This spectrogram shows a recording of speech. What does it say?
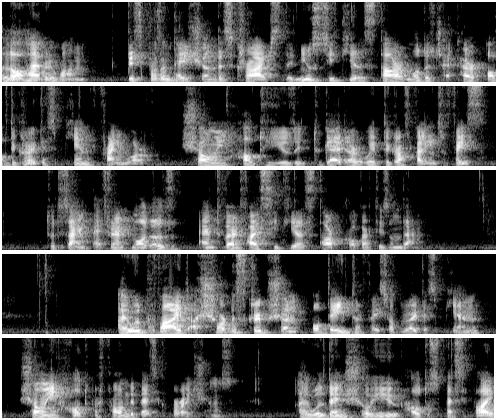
Hello everyone! This presentation describes the new CTL star model checker of the GreatSPN framework, showing how to use it together with the graphical interface to design PetriNet models and to verify CTL star properties on them. I will provide a short description of the interface of GreatSPN, showing how to perform the basic operations. I will then show you how to specify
